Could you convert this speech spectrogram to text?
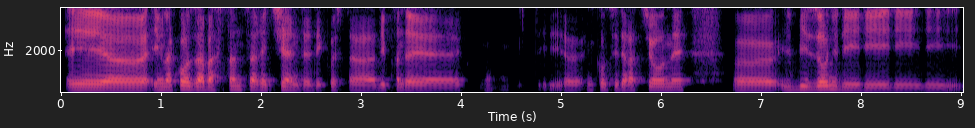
E è una cosa abbastanza recente di, questa, di prendere in considerazione il bisogno di, di,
